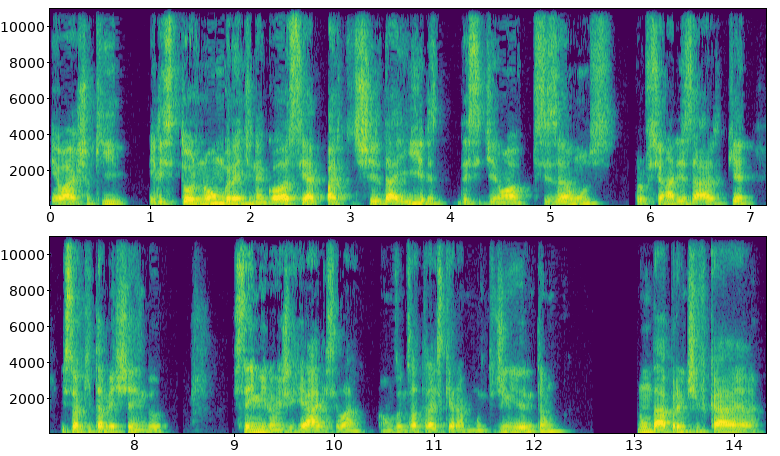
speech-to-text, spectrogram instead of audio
eu acho que ele se tornou um grande negócio e a partir daí eles decidiram, ó, precisamos profissionalizar, porque isso aqui está mexendo 100 milhões de reais, sei lá, há uns anos atrás, que era muito dinheiro, então não dá para a gente ficar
